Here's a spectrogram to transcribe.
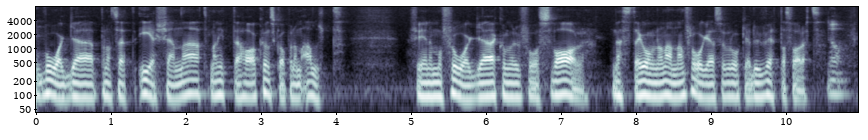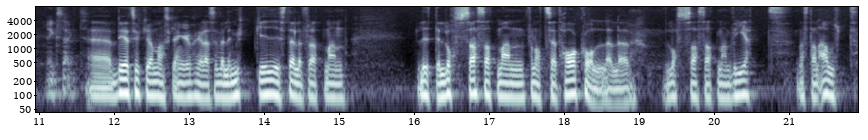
och våga på något sätt erkänna att man inte har kunskapen om allt. För genom att fråga kommer du få svar. Nästa gång någon annan frågar så råkar du veta svaret. Ja, exakt. Eh, Det tycker jag man ska engagera sig väldigt mycket i istället för att man lite låtsas att man på något sätt har koll eller låtsas att man vet nästan allt.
